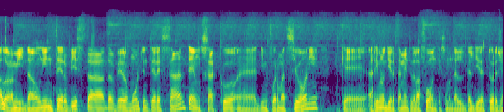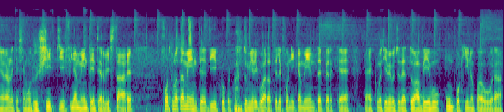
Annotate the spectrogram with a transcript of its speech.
Allora, mi da un'intervista davvero molto interessante, un sacco eh, di informazioni che arrivano direttamente dalla fonte, insomma, dal, dal direttore generale che siamo riusciti finalmente a intervistare Fortunatamente dico per quanto mi riguarda telefonicamente perché eh, come ti avevo già detto avevo un pochino paura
